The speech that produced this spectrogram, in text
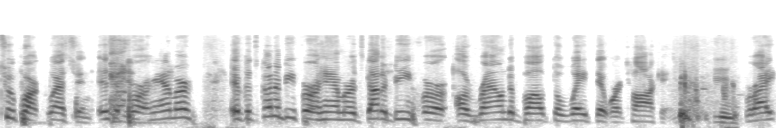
two part question. Is it for a hammer? If it's going to be for a hammer, it's got to be for around about the weight that we're talking, Mm. right?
